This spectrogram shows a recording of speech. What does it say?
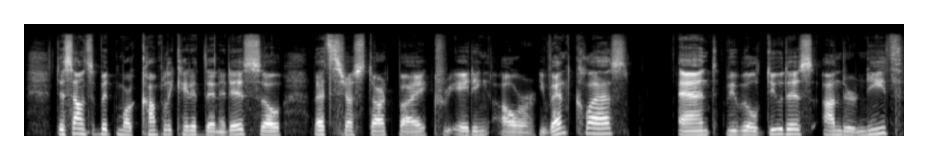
This sounds a bit more complicated than it is so let's just start by creating our event class and we will do this underneath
